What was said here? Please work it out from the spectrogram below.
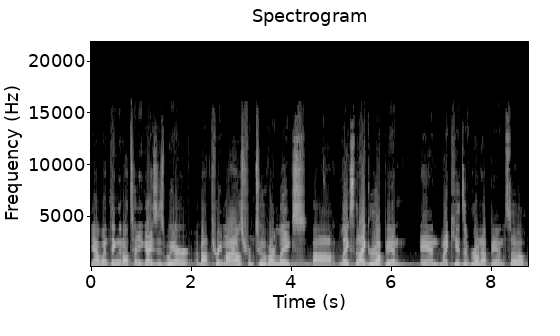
Yeah, one thing that I'll tell you guys is we are about three miles from two of our lakes, uh, lakes that I grew up in and my kids have grown up in. So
